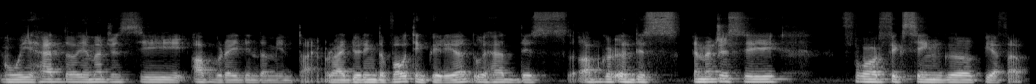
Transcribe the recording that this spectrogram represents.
we had the emergency upgrade in the meantime, right? During the voting period, we had this upgrade, this emergency for fixing uh, PFF.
